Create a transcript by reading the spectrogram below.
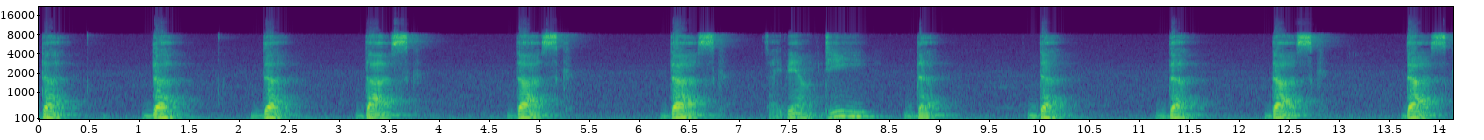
？the，the，the，dusk，dusk，dusk，再一遍啊，d，the，the，the，dusk，dusk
